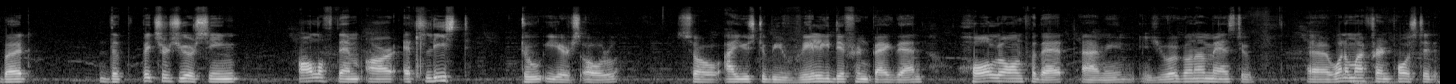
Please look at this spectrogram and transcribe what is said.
but the pictures you're seeing all of them are at least two years old. So I used to be really different back then hold on for that. I mean you are gonna mess too uh, one of my friend posted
